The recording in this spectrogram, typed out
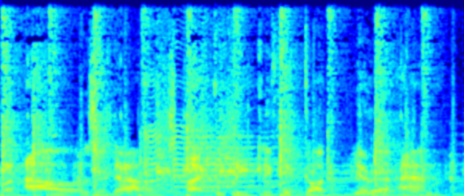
for hours and hours. I completely forgot you're a ham.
